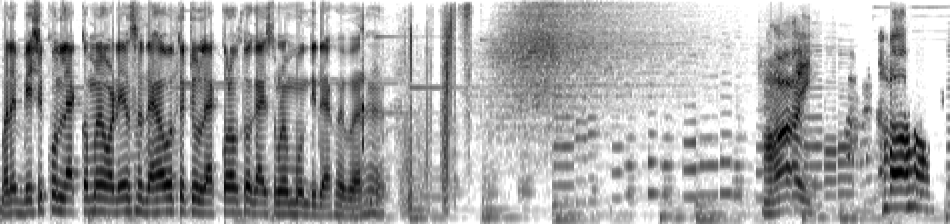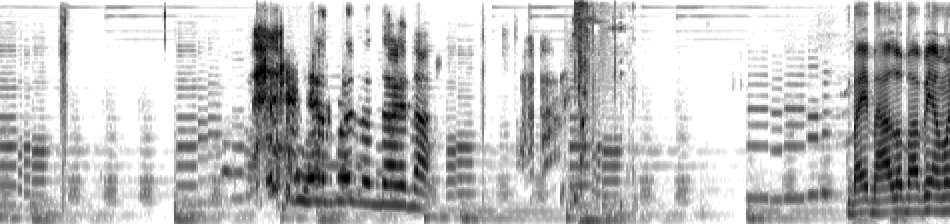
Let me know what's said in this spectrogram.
মানে বেশিক্ষণ ল্যাক মানে অডিয়েন্স দেখাবো তো একটু ল্যাক করাও তো গাইজ তোমরা মন দিয়ে দেখো এবার হ্যাঁ? হয় না। ভাই ভালোভাবে আমার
